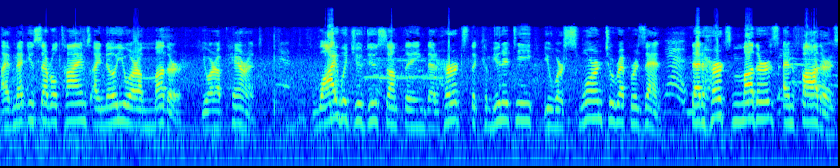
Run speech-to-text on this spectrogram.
I've met you several times. I know you are a mother. You are a parent. Why would you do something that hurts the community you were sworn to represent? Yes. That hurts mothers and fathers.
